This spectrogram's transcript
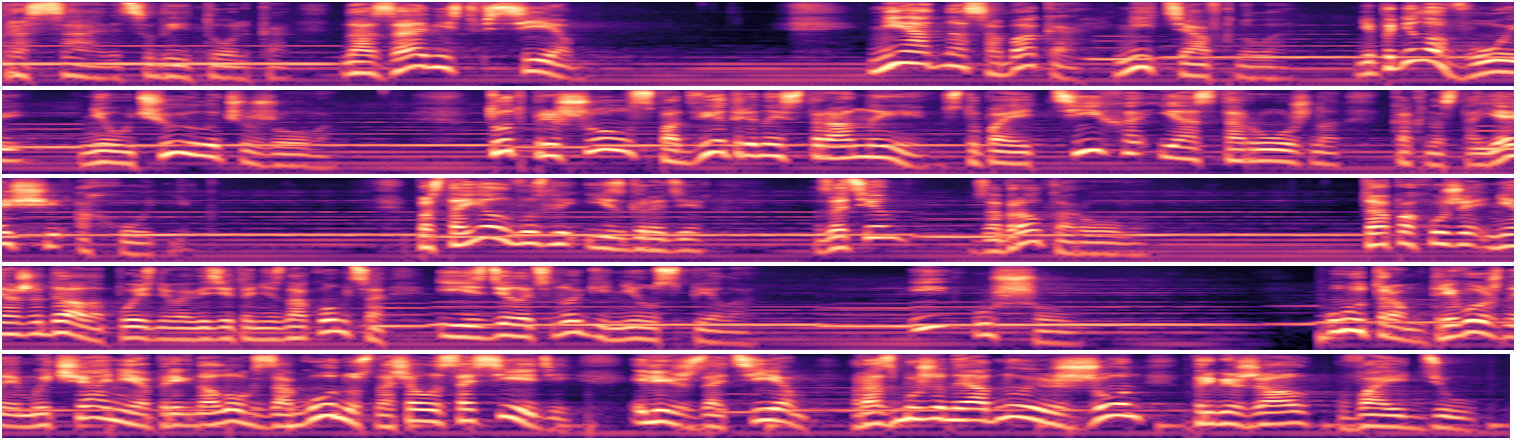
Красавица, да и только. На зависть всем. Ни одна собака не тявкнула, не подняла вой, не учуяла чужого – тот пришел с подветренной стороны, ступая тихо и осторожно, как настоящий охотник. Постоял возле изгороди, затем забрал корову. Та, похоже, не ожидала позднего визита незнакомца и сделать ноги не успела. И ушел. Утром тревожное мычание пригнало к загону сначала соседей, и лишь затем, разбуженный одной из жен, прибежал Вайдю –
